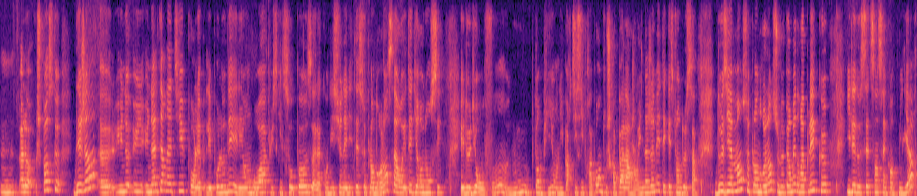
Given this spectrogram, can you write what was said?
Mm, alors, je pense que déjà, euh, une, alternative pour les, Polonais et les Hongrois, puisqu'ils s'opposent à la conditionnalité de ce plan de relance, ça aurait été d'y renoncer et de dire au fond, nous, tant pis, on n'y participera pas, on ne touchera pas l'argent. Il n'a jamais été question de ça. Deuxièmement, ce plan de relance, je me permets de rappeler qu'il est de 750 milliards.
